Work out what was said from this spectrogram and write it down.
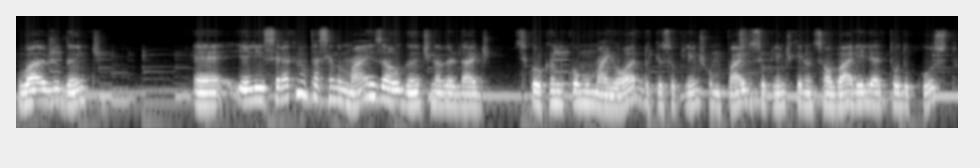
o ajudante, é, ele será que não está sendo mais arrogante, na verdade, se colocando como maior do que o seu cliente, como pai do seu cliente, querendo salvar ele a todo custo,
